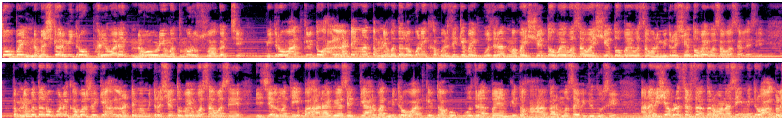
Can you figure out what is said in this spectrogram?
તો ભાઈ નમસ્કાર મિત્રો, ફરીવાર એક નવો ઓડિયોમાં તમારું સ્વાગત છે. મિત્રો, વાત કરી તો હાલના ટાઈમમાં તમને બધા લોકોને ખબર છે કે ભાઈ ગુજરાતમાં ભાઈ શેતોભાઈ વસાવા શેતોભાઈ વસાવા અને મિત્રો શેતોભાઈ વસાવા ચાલે છે. તમને બધા લોકોને ખબર છે કે હાલના ટાઈમમાં મિત્રો શેતુભાઈ વસાવા છે, એ જેલમાંથી બહાર આવ્યા છે. ત્યારબાદ મિત્રો વાત કરીએ તો આખું ગુજરાત ભાઈ એમ કીધું હાહાકાર મસાવી દીધું છે. આના વિશે આપણે ચર્ચા કરવાના છે મિત્રો આગળ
